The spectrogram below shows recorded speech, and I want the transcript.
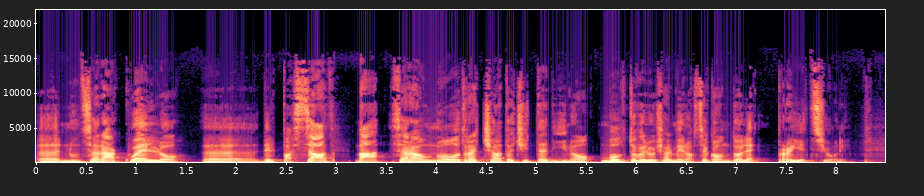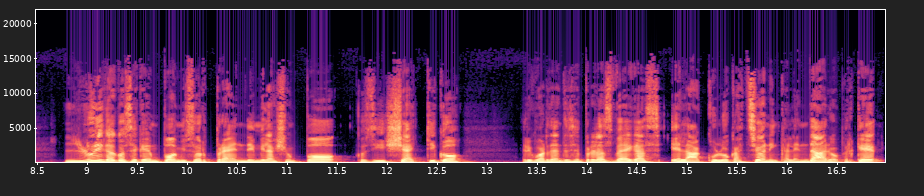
eh, non sarà quello eh, del passato, ma sarà un nuovo tracciato cittadino molto veloce, almeno secondo le proiezioni. L'unica cosa che un po' mi sorprende, mi lascia un po' così scettico, riguardante sempre Las Vegas, è la collocazione in calendario, perché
